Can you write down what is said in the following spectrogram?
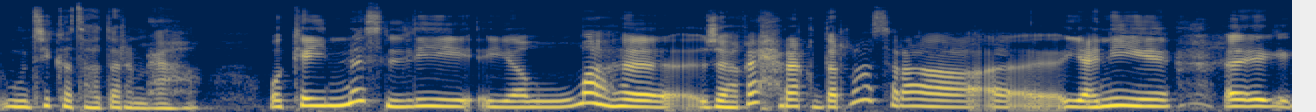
وانت كتهضر معاها. وكاين الناس اللي يالله جا غير حرق دراس راه آه، يعني آه،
